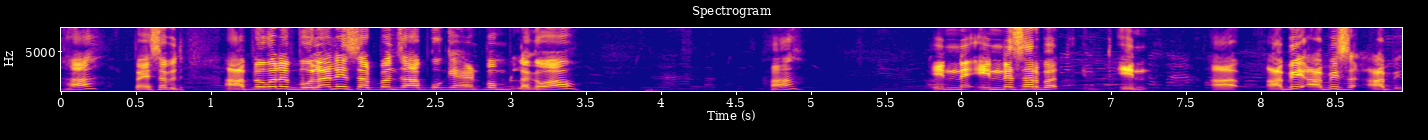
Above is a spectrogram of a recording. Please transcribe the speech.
हाँ? पैसा भी आप लोगों ने बोला नहीं सरपंच साहब को कि हैंडपंप लगवाओ? हाँ? इनने इनने सर बत, इन आ, अभी अभी अभी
